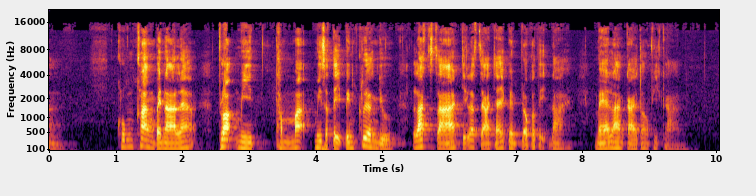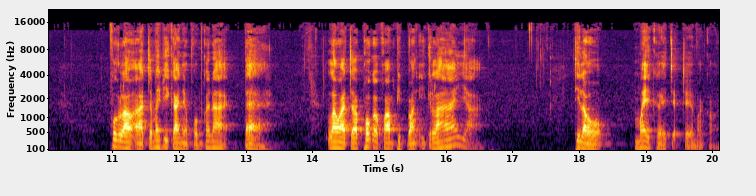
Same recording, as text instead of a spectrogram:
น คลุ้มคลั่งไปนานแล้ว เพราะมีธรรมะมีสติเป็นเครื่องอยู่ รักษาจิตรักษาใจให้เป็นปกติได้ แม้ร่างกายต้องพิการ วกเราอาจจะไม่พิการอย่างผมก็ได้ แต่เราอาจจะพบกับความผิดหวังอีกหลายอย่าง ที่เราไม่เคยเจอเจอมาก่อน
